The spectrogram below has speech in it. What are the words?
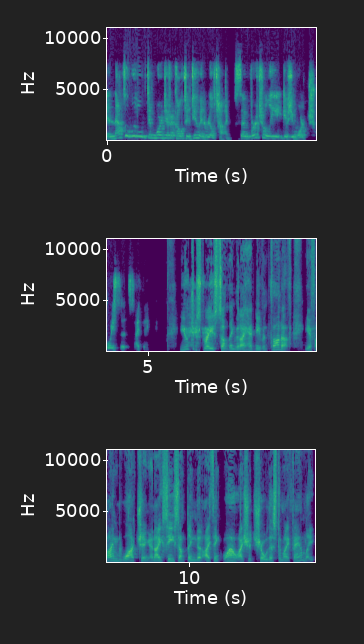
And that's a little more difficult to do in real time. So virtually it gives you more choices, I think. You just raised something that I hadn't even thought of. If I'm watching and I see something that I think, wow, I should show this to my family,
